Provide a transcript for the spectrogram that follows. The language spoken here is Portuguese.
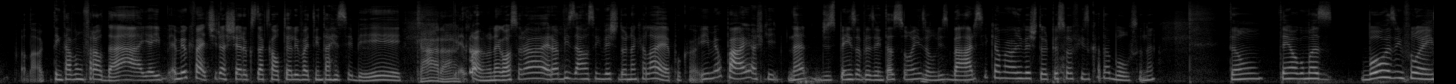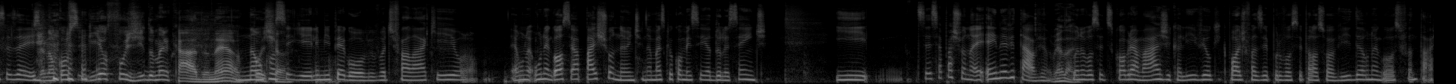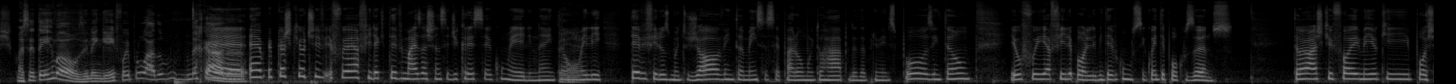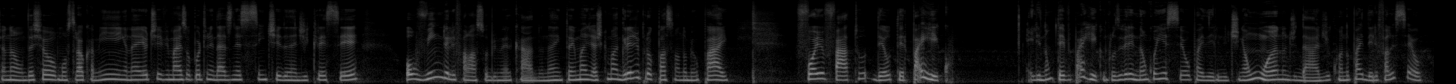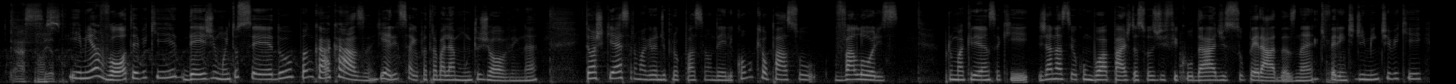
tentavam fraudar e aí é meio que vai tira a xerox da cautela e vai tentar receber. Caraca. Claro, o negócio era, era bizarro ser investidor naquela época. E meu pai, acho que, né, dispensa apresentações, é o Luiz Barsi, que é o maior investidor pessoa física da Bolsa, né? Então, tem algumas boas influências aí. Você não conseguia fugir do mercado, né? Não Poxa, consegui, ele me pegou, viu? Vou te falar que é um, o negócio é apaixonante, ainda mais que eu comecei adolescente. E você se apaixona, é, é inevitável. É verdade. Quando você descobre a mágica ali, vê o que pode fazer por você, pela sua vida, é um negócio fantástico. Mas você tem irmãos e ninguém foi pro lado do mercado. É, né? é porque eu acho que eu tive, fui a filha que teve mais a chance de crescer com ele, né? Então Entendi. ele teve filhos muito jovem, também se separou muito rápido da primeira esposa. Então eu fui a filha, bom, ele me teve com 50 e poucos anos. Então eu acho que foi meio que, poxa, não, deixa eu mostrar o caminho, né? Eu tive mais oportunidades nesse sentido, né? De crescer ouvindo ele falar sobre o mercado, né? Então imagina, acho que uma grande preocupação do meu pai foi o fato de eu ter pai rico. Ele não teve pai rico, inclusive ele não conheceu o pai dele. Ele tinha um ano de idade quando o pai dele faleceu. Caceta. E minha avó teve que, desde muito cedo, bancar a casa. E ele saiu para trabalhar muito jovem, né? Então acho que essa era uma grande preocupação dele. Como que eu passo valores para uma criança que já nasceu com boa parte das suas dificuldades superadas, né? Diferente de mim, tive que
